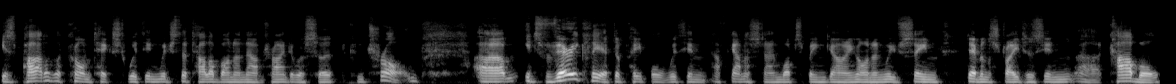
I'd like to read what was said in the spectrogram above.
is part of the context within which the Taliban are now trying to assert control. Um, it's very clear to people within Afghanistan what's been going on, and we've seen demonstrators in uh, Kabul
